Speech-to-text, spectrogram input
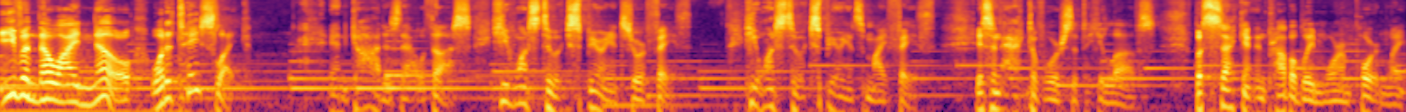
even though I know what it tastes like. And God is that with us. He wants to experience your faith. He wants to experience my faith. It's an act of worship that He loves. But second, and probably more importantly,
